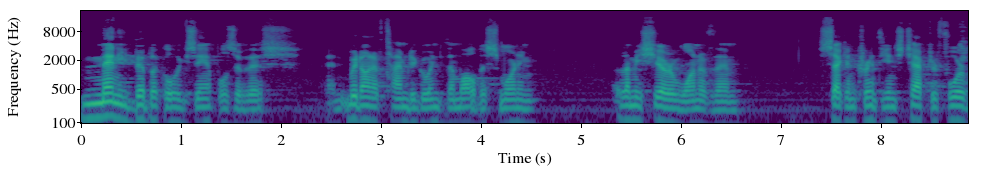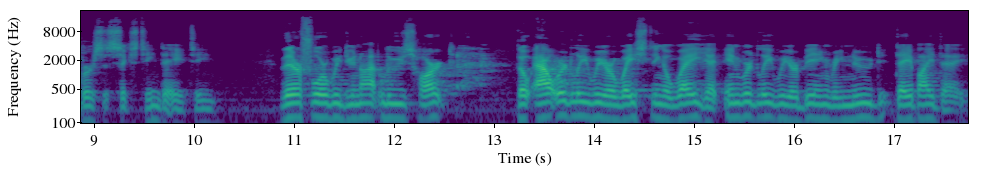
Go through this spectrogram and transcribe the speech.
Many biblical examples of this, and we don't have time to go into them all this morning. Let me share one of them. 2 Corinthians chapter 4 verses 16 to 18. Therefore we do not lose heart Though outwardly we are wasting away, yet inwardly we are being renewed day by day.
